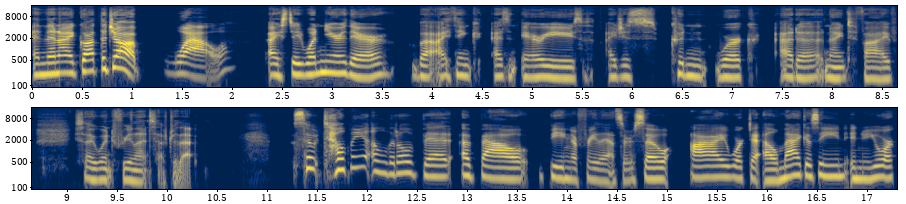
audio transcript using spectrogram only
and then I got the job. Wow. I stayed one year there, but I think as an Aries, I just couldn't work at a nine to five. So I went freelance after that. So tell me a little bit about being a freelancer. So I worked at Elle Magazine in New York,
